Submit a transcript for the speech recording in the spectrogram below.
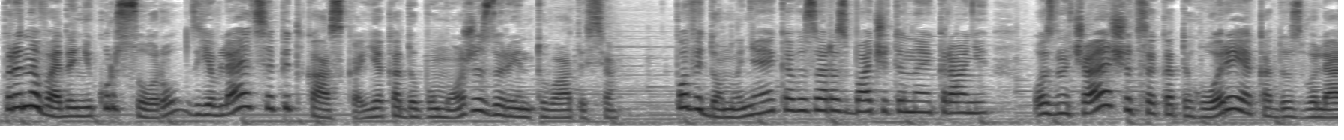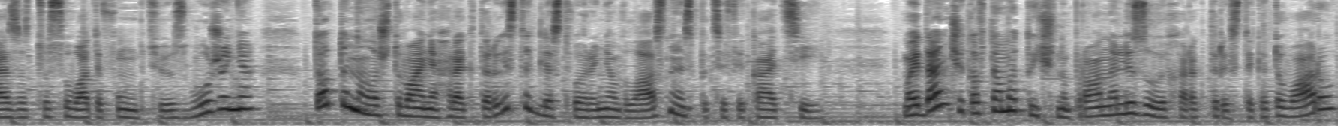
При наведенні курсору з'являється підказка, яка допоможе зорієнтуватися. Повідомлення, яке ви зараз бачите на екрані, означає, що це категорія, яка дозволяє застосувати функцію звуження, тобто налаштування характеристик для створення власної специфікації. Майданчик автоматично проаналізує характеристики товару,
